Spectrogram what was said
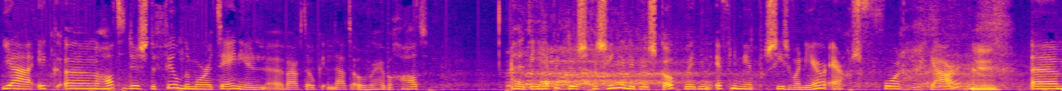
Ja, ik ehm, had dus de film The Mauritanian, eh, waar we het ook inderdaad over hebben gehad. eh, die heb ik dus gezien in de bioscoop. Ik weet nu even niet meer precies wanneer. Ergens vorig jaar. Ehm,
